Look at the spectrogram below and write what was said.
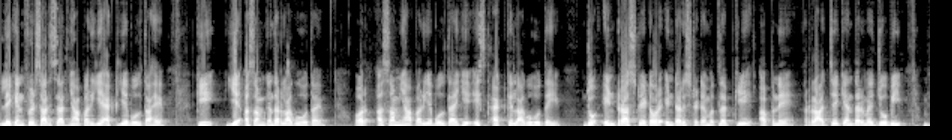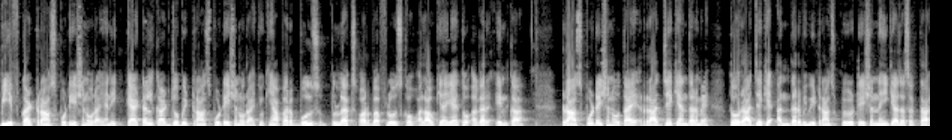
लेकिन फिर साथ ही साथ यहाँ पर ये एक्ट ये बोलता है कि ये असम के अंदर लागू होता है और असम यहाँ पर यह बोलता है कि इस एक्ट के लागू होते ही जो इंट्रा स्टेट और इंटर स्टेट है मतलब कि अपने राज्य के अंदर में जो भी बीफ का ट्रांसपोर्टेशन हो रहा है, यानी कैटल का जो भी ट्रांसपोर्टेशन हो रहा है, क्योंकि यहाँ पर बुल्स बुलक्स और बफलोज को अलाउ किया गया है तो अगर इनका ट्रांसपोर्टेशन होता है राज्य के अंदर में तो राज्य के अंदर भी, भी ट्रांसपोर्टेशन नहीं किया जा सकता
